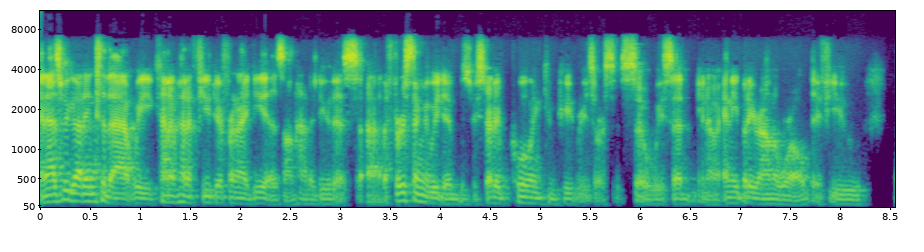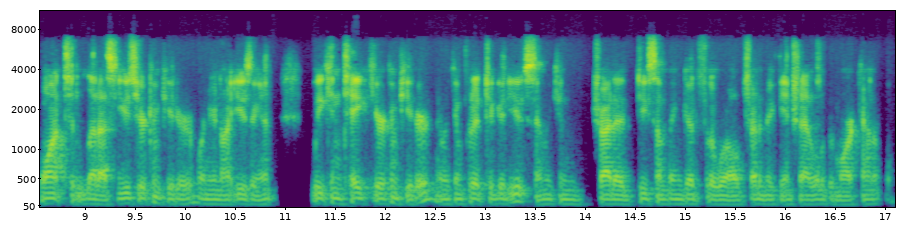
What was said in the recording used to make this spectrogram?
and as we got into that, we kind of had a few different ideas on how to do this. Uh, the first thing that we did was we started pooling compute resources. So we said, you know, anybody around the world, if you want to let us use your computer when you're not using it, we can take your computer and we can put it to good use and we can try to do something good for the world, try to make the internet a little bit more accountable.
